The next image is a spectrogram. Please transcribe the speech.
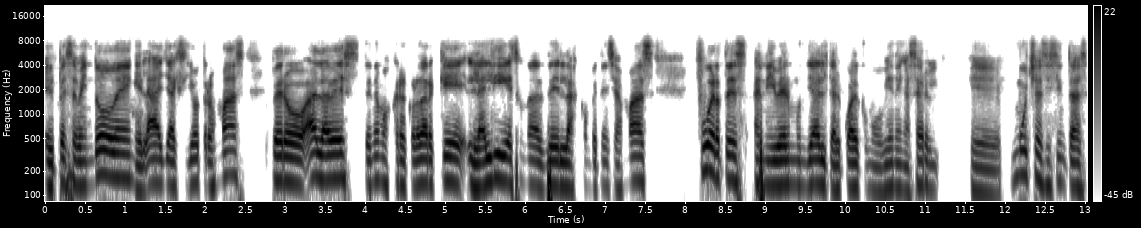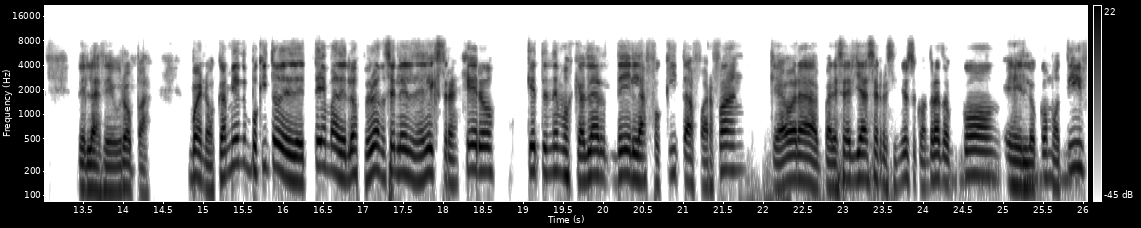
el PSV Eindhoven, el Ajax y otros más, pero a la vez tenemos que recordar que la liga es una de las competencias más fuertes a nivel mundial, tal cual como vienen a ser eh, muchas distintas de las de Europa. Bueno, cambiando un poquito de, tema de los peruanos en el, extranjero, ¿qué tenemos que hablar de la Foquita Farfán? Que ahora al parecer ya se rescindió su contrato con el Lokomotiv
